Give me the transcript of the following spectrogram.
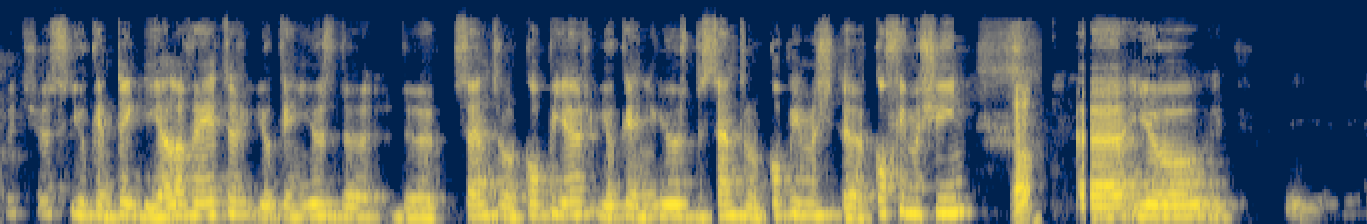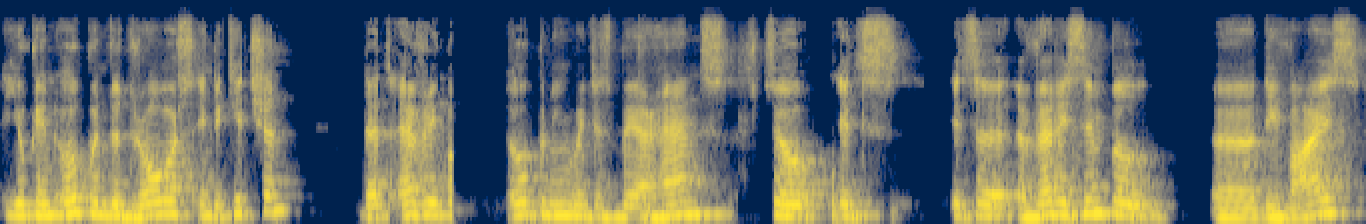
switches, you can take the elevator, you can use the, the central copier, you can use the central copy mach- uh, coffee machine. Uh, you you can open the drawers in the kitchen that everybody is opening with his bare hands. So it's it's a, a very simple device.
